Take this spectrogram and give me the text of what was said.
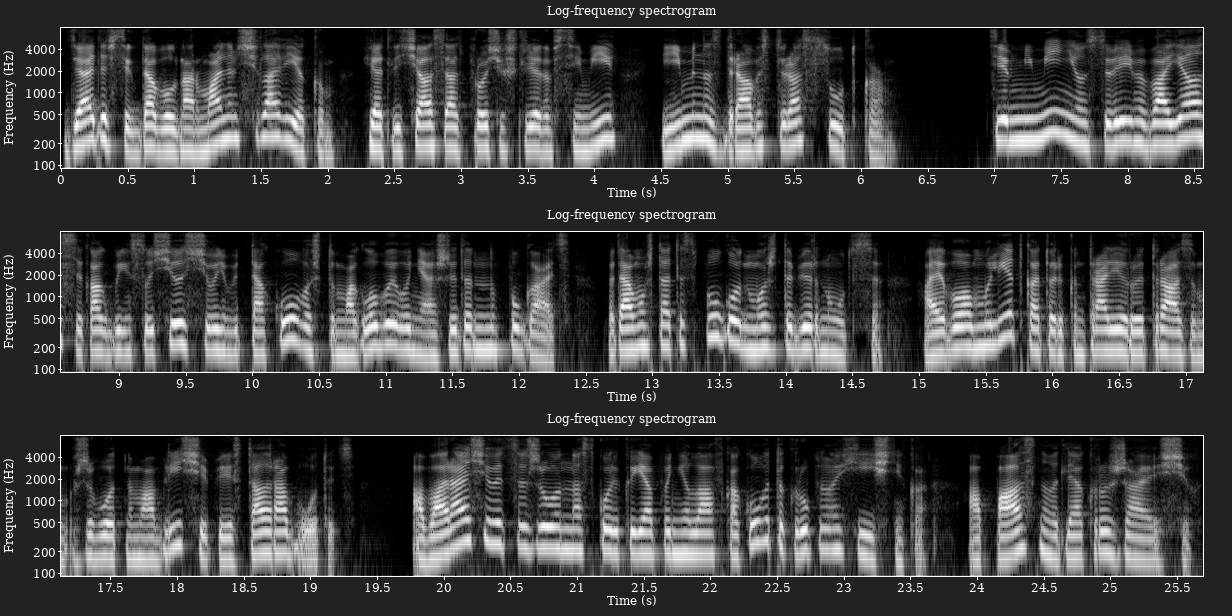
Дядя всегда был нормальным человеком и отличался от прочих членов семьи именно здравостью рассудка. Тем не менее, он все время боялся, как бы не случилось чего-нибудь такого, что могло бы его неожиданно напугать, потому что от испуга он может обернуться, а его амулет, который контролирует разум в животном обличье, перестал работать. Оборачивается же он, насколько я поняла, в какого-то крупного хищника, опасного для окружающих.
